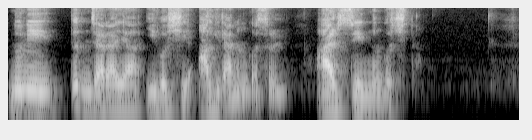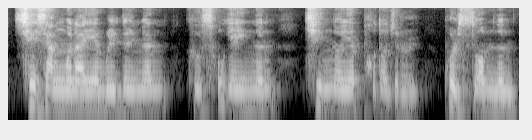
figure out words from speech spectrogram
눈이 뜬 자라야 이것이 악이라는 것을 알 수 있는 것이다. 세상 문화에 물들면 그 속에 있는 진노의 포도주를 볼 수 없는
